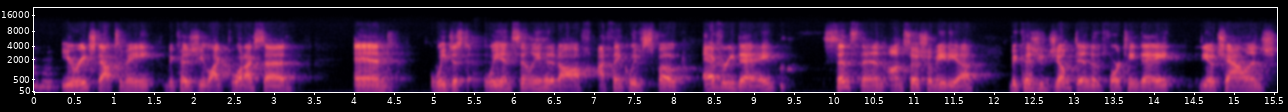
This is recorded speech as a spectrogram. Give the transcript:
Mm-hmm. You reached out to me because you liked what I said and we just we instantly hit it off. I think we've spoke every day since then on social media because you jumped into the 14 day you know challenge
